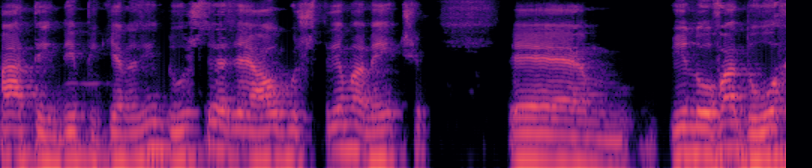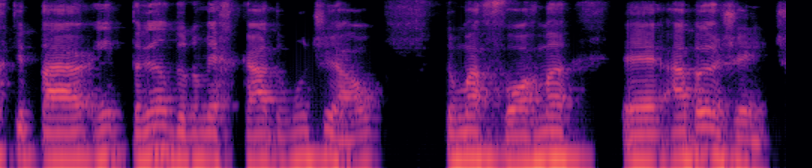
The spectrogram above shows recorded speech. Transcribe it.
para atender pequenas indústrias, é algo extremamente é, inovador que está entrando no mercado mundial de uma forma é, abrangente.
